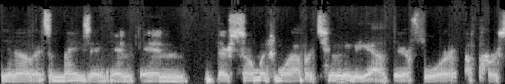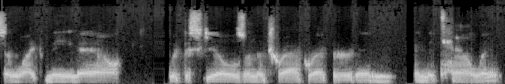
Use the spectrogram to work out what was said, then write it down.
You know, it's amazing, and and there's so much more opportunity out there for a person like me now with the skills and the track record and, and the talent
